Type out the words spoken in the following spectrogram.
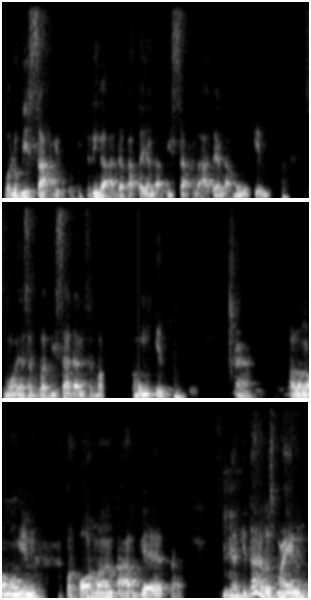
bahwa lu bisa gitu. Jadi nggak ada kata yang nggak bisa nggak ada yang nggak mungkin. Semuanya serba bisa dan serba mungkin gitu. nah kalau ngomongin performa target nah, Ya, kita harus main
